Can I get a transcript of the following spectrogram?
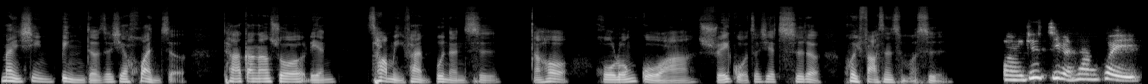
慢性病的这些患者，他刚刚说连糙米饭不能吃，然后火龙果啊、水果这些吃了会发生什么事？嗯，就是基本上会，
